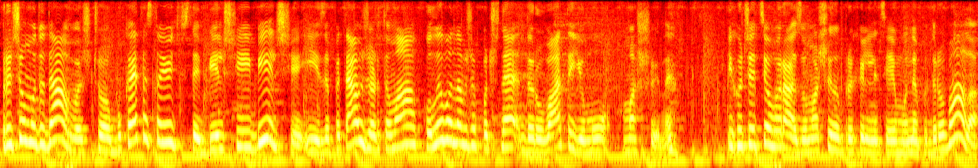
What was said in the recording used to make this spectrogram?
Причому додав, що букети стають все більші і більші, і запитав жартома, коли вона вже почне дарувати йому машини. І хоча цього разу машину прихильниця йому не подарувала,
